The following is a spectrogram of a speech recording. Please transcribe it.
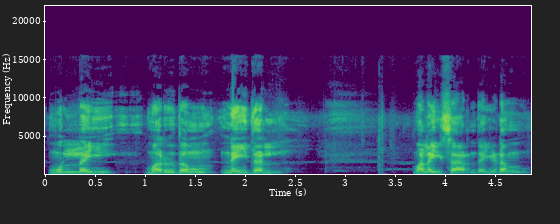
முல்லை மருதம் நெய்தல். மலை சார்ந்த இடம்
